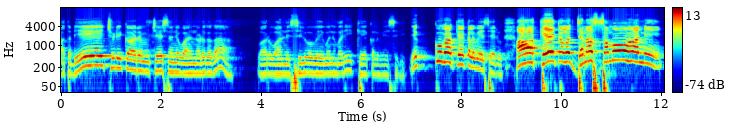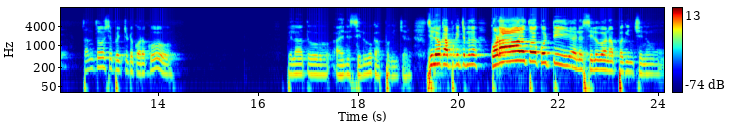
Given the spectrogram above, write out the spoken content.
అతడే చుడికారం చేసినని వారిని అడగగా వారు వారిని సిలువ వేయమని మరీ కేకలు వేసిరి. ఎక్కువగా కేకలు వేశారు. ఆ కేకలు జన సమూహాన్ని సంతోషపెచ్చుట కొరకు పిలాతో ఆయన సిలువకు అప్పగించారు. సిలువకు అప్పగించడం కొడాలతో కొట్టి ఆయన సిలువను అప్పగించెను.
